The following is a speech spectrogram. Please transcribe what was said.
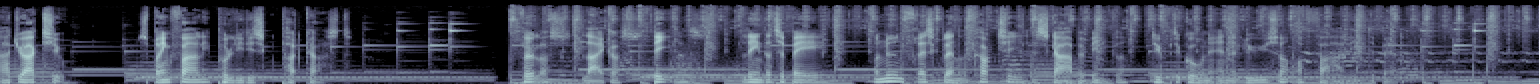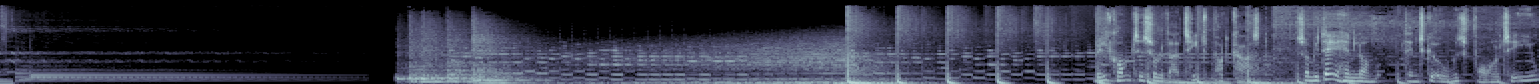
Radioaktiv. Springfarlig politisk podcast. Følg os, like os, del os, læn dig tilbage og nyd en frisk blandet cocktail af skarpe vinkler, dybtegående analyser og farlige debatter. Velkommen til Solidaritetspodcast, som i dag handler om danske unges forhold til EU.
